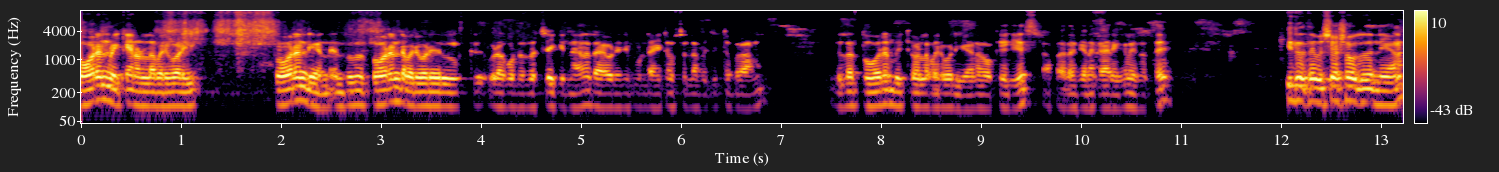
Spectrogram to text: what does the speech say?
തോരൻ വയ്ക്കാനുള്ള പരിപാടി തോരന്റെയാണ് എന്തോ തോരന്റെ പരിപാടികൾക്ക് ഇവിടെ കൊണ്ട് വെച്ചേക്കുന്നതാണ്. രാവിലെ ഫുഡ് ഐറ്റംസ് എല്ലാം വെജിറ്റബിൾ ആണ്. ഇതെല്ലാം തോരൻ വയ്ക്കാനുള്ള പരിപാടിയാണ്. ഓക്കെ ഗേസ് അപ്പോൾ അതൊക്കെയാണ് കാര്യങ്ങൾ ഇന്നത്തെ ഇന്നത്തെ വിശേഷം ഇത് തന്നെയാണ്.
